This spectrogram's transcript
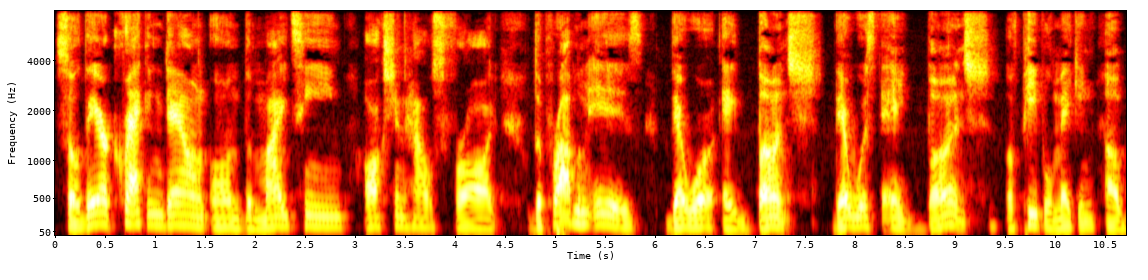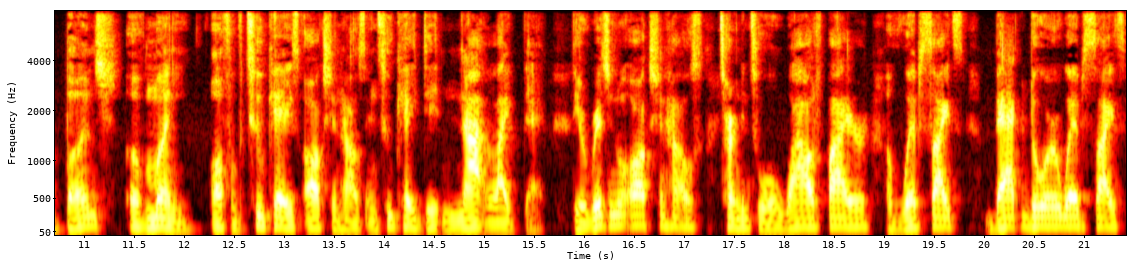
So they are cracking down on the My Team auction house fraud. The problem is there were a bunch, there was a bunch of people making a bunch of money off of 2K's auction house, and 2K did not like that. The original auction house turned into a wildfire of websites, backdoor websites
